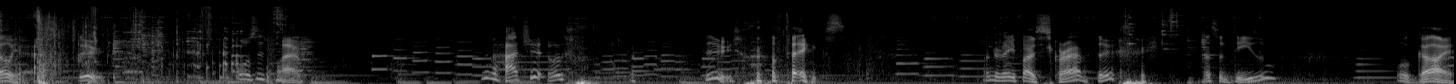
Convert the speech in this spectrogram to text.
Hell yeah. Dude. What was his plan? You have a hatchet? Dude, thanks. 185 scrap, dude. That's a diesel? Oh, guy.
